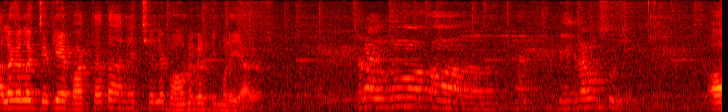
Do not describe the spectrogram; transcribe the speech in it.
અલગ અલગ જગ્યાએ ભાગતા હતા અને છેલ્લે ભાવનગરથી મળી આવ્યા છે. સર આ બેકગ્રાઉન્ડ શું છે? અ,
